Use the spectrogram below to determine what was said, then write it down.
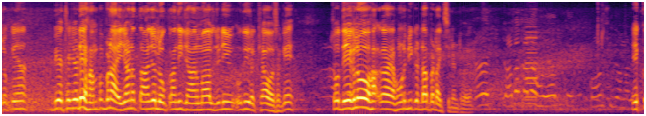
ਚੁੱਕੇ ਹਾਂ ਵੀ ਇੱਥੇ ਜਿਹੜੇ ਹੰਪ ਬਣਾਏ ਜਾਣ ਤਾਂ ਜੋ ਲੋਕਾਂ ਦੀ ਜਾਨ ਮਾਲ ਜਿਹੜੀ ਉਹਦੀ ਰੱਖਿਆ ਹੋ ਸਕੇ। ਸੋ ਦੇਖ ਲਓ ਹੁਣ ਵੀ ਕਿੱਡਾ ਵੱਡਾ ਐਕਸੀਡੈਂਟ ਹੋਇਆ ਕਾਹਦਾ ਕਾਹਦਾ ਹੋਇਆ ਤੇ ਕੌਣ ਸੀਗਾ ਉਹਨਾਂ ਇੱਕ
